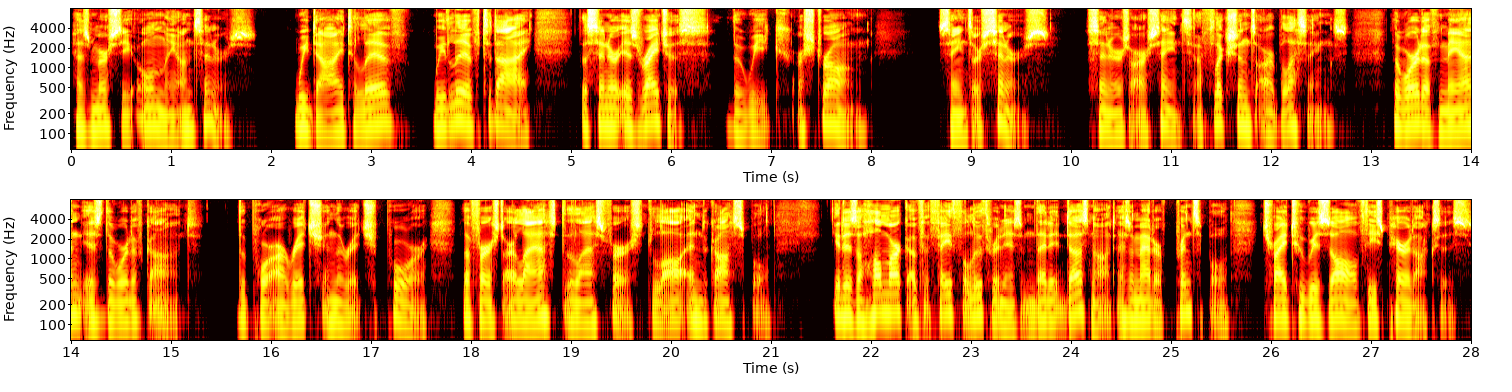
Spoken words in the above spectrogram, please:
has mercy only on sinners. We die to live, we live to die. The sinner is righteous, the weak are strong. Saints are sinners, sinners are saints. Afflictions are blessings. The word of man is the word of God. The poor are rich, and the rich poor. The first are last, the last first. Law and gospel. It is a hallmark of faithful Lutheranism that it does not, as a matter of principle, try to resolve these paradoxes.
